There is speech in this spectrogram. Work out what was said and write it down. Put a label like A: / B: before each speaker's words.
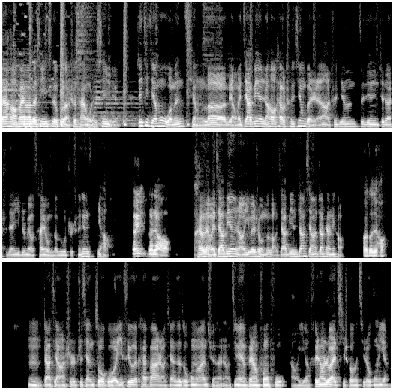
A: 大家好，欢迎来到新一期的孤岛车谈，我是新宇。这期节目我们请了两位嘉宾，然后还有纯星本人啊。纯星最近这段时间一直没有参与我们的录制。纯星你好，
B: 哎，大家好。
A: 还有两位嘉宾，然后一位是我们的老嘉宾张翔，张翔你好。
C: 啊，大家好。
A: 嗯，张翔是之前做过 ECU 的开发，然后现在在做功能安全，然后经验非常丰富，然后也非常热爱汽车和汽车工业。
